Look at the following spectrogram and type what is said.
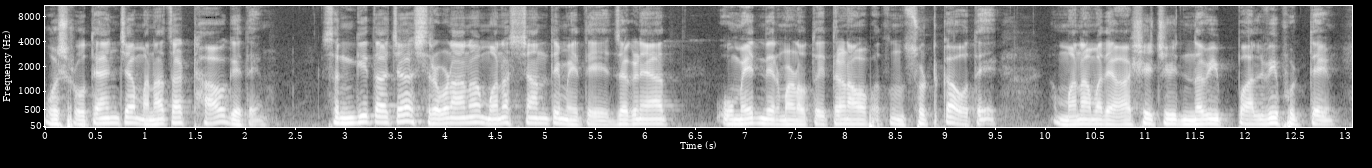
व श्रोत्यांच्या मनाचा ठाव घेते. संगीताच्या श्रवणानं मनशांती मिळते. जगण्यात उमेद निर्माण होते. तणावापासून सुटका होते. मनामध्ये आशेची नवी पालवी फुटते.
